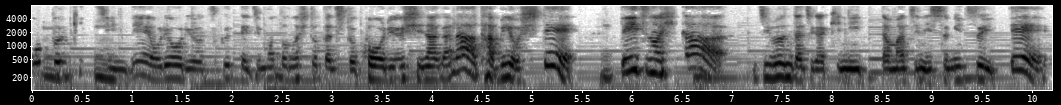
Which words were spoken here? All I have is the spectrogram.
オープンキッチンでお料理を作って地元の人たちと交流しながら旅をしてうん、で、いつの日か自分たちが気に入った街に住み着いて、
